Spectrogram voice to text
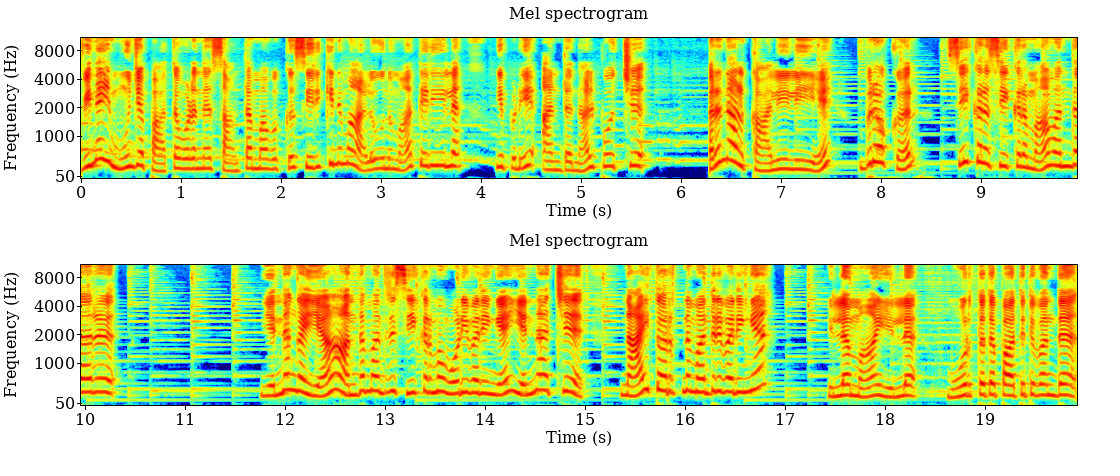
வினய் மூஞ்ச பார்த்த உடனே சாந்தம்மாவுக்கு சிரிக்கணுமா அழுவணுமா தெரியல. இப்படி அந்த நாள் போச்சு. மறுநாள் காலையிலேயே புரோக்கர் சீக்கிரம் சீக்கிரமா வந்தாரு. என்னங்க ஐயா அந்த மாதிரி சீக்கிரமா ஓடி வரீங்க? என்னாச்சு? நாய் துரத்துன மாதிரி வரீங்க? இல்லம்மா இல்ல. முகூர்த்தத்தை பார்த்துட்டு வந்தேன்.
